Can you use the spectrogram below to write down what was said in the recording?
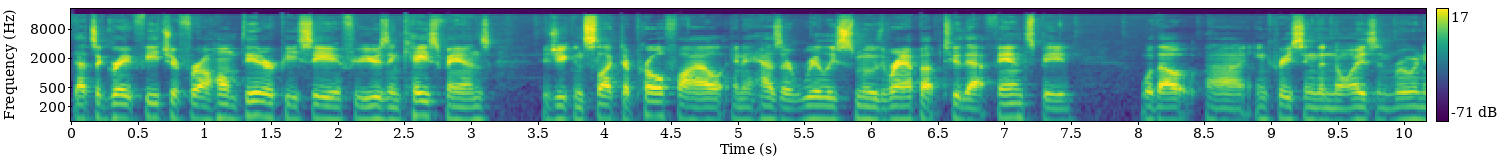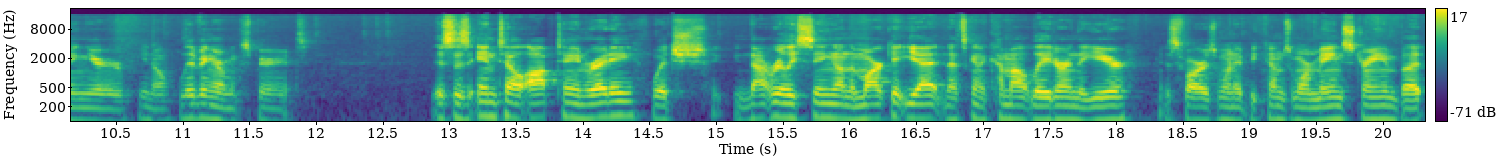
that's a great feature for a home theater PC if you're using case fans is you can select a profile and it has a really smooth ramp up to that fan speed without uh, increasing the noise and ruining your you know living room experience. This is Intel Optane ready, which not really seeing on the market yet. That's going to come out later in the year as far as when it becomes more mainstream, but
